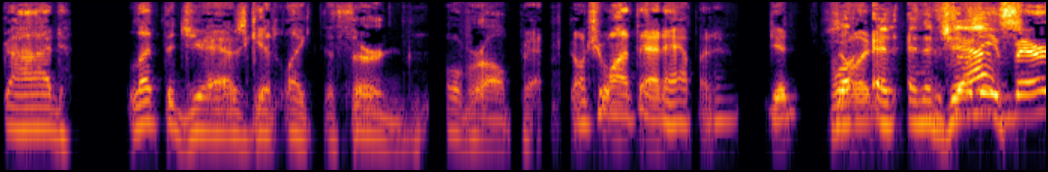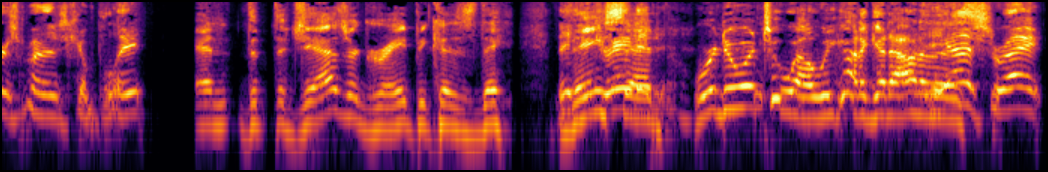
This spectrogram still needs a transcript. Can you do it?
God, let the Jazz get like the third overall pick. Don't you want that happening? Get so Well, it- and- and the so Jazz- the embarrassment is complete. And the, the Jazz are great because they They they, traded- said we're doing too well. We got to get out of this. Yes, right.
